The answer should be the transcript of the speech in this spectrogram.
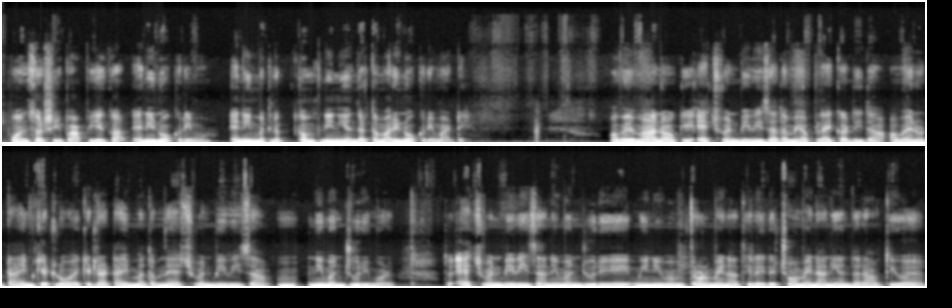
સ્પોન્સરશિપ આપીએ કા એની નોકરીમાં. એની મતલબ કંપનીની અંદર તમારી નોકરી માટે. હવે માનો કે એચ વન બી વિઝા તમે અપ્લાય કરી દીધા. હવે એનો ટાઈમ કેટલો હોય? કેટલા ટાઈમમાં તમને એચ વન બી વિઝાની મંજૂરી મળે? તો એચ વન બી વિઝાની મંજૂરી મિનિમમ ત્રણ મહિનાથી લઈને છ મહિનાની અંદર આવતી હોય.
